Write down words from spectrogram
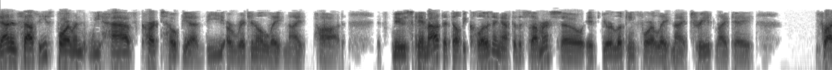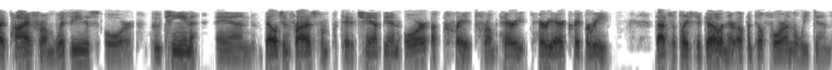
Down in southeast Portland, we have Cartopia, the original late night pod. News came out that they'll be closing after the summer, so if you're looking for a late night treat like a fried pie from Whiffies or poutine and Belgian fries from Potato Champion or a crepe from Perierra Creperie, that's the place to go and they're open till four on the weekends.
